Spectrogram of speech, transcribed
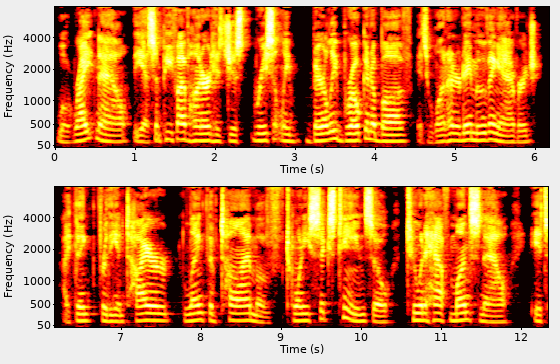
Well, right now, the S&P 500 has just recently barely broken above its 100-day moving average. I think for the entire length of time of 2016, so two and a half months now, it's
